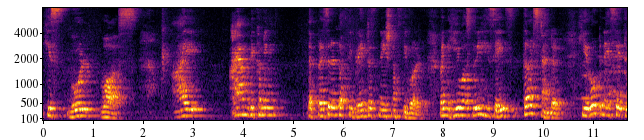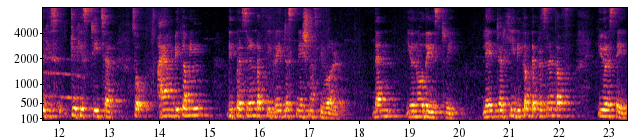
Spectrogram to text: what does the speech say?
His goal was I, I am becoming the president of the greatest nation of the world. When he was doing his eighth, third standard, he wrote an essay to his to his teacher. So I am becoming the president of the greatest nation of the world. Then you know the history. Later he became the president of USA,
